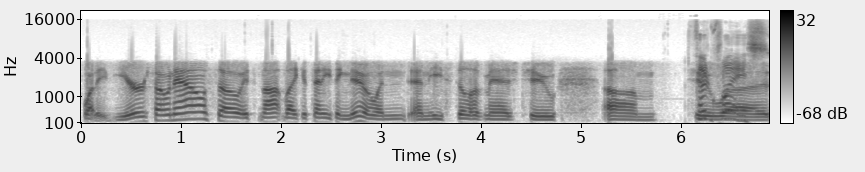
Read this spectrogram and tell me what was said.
what a year or so now, so it's not like it's anything new, and and he still has managed to. Um, to uh,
